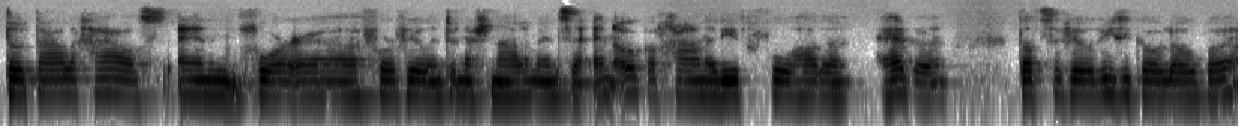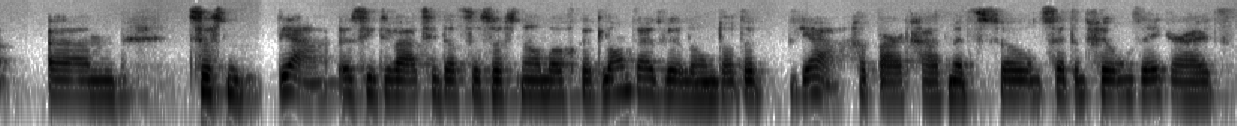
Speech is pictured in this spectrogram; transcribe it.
totale chaos. En voor, uh, voor veel internationale mensen en ook Afghanen die het gevoel hadden, hebben dat ze veel risico lopen. Het is ja, een situatie dat ze zo snel mogelijk het land uit willen, omdat het ja, gepaard gaat met zo ontzettend veel onzekerheid.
